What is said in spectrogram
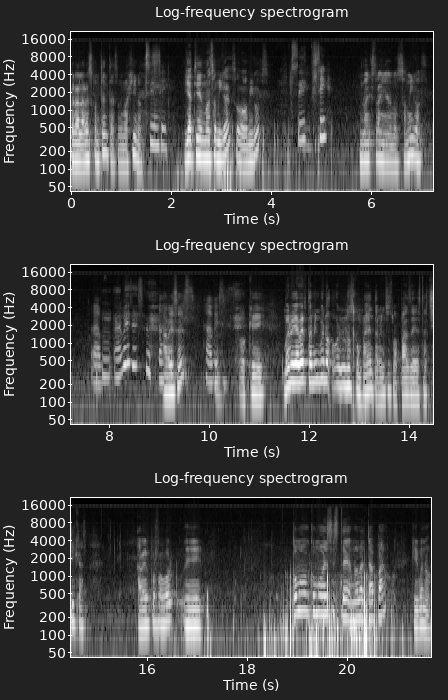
pero a la vez contentas, me imagino. Sí. Sí. ¿Ya tienen más amigas o amigos? Sí. Sí, No extrañan a los amigos. a, Mm, A veces. A veces. a veces. Ok. Bueno, y a ver, también, bueno, nos acompañan también sus papás de estas chicas. A ver, por favor, eh, ¿cómo, ¿cómo es esta nueva etapa que, bueno,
